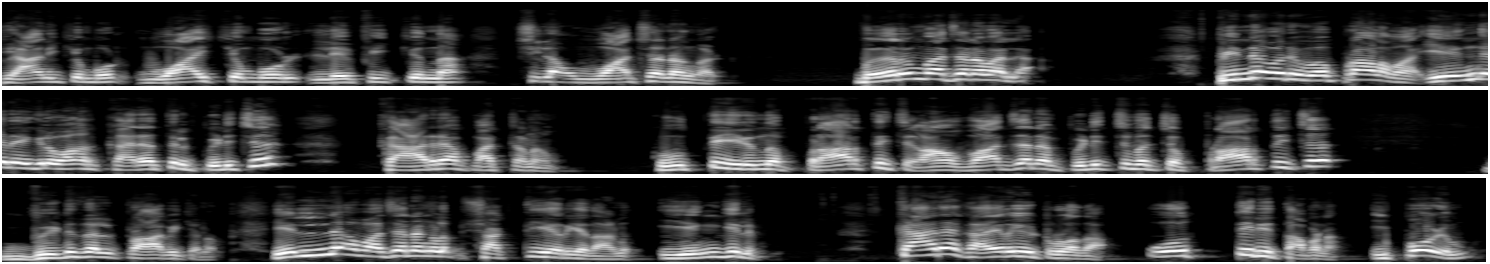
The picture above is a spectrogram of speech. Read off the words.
ധ്യാനിക്കുമ്പോൾ വായിക്കുമ്പോൾ ലഭിക്കുന്ന ചില വചനങ്ങൾ. വെറും വചനമല്ല പിന്നെ ഒരു വെപ്രാളമാണ്. എങ്ങനെയെങ്കിലും ആ കരത്തിൽ പിടിച്ച് കര പറ്റണം. കുത്തിയിരുന്ന് പ്രാർത്ഥിച്ച് ആ വചനം പിടിച്ചു വെച്ച് പ്രാർത്ഥിച്ച് വിടുതൽ പ്രാപിക്കണം. എല്ലാ വചനങ്ങളും ശക്തിയേറിയതാണ്. എങ്കിലും കര കയറിയിട്ടുള്ളതാ ഒത്തിരി തവണ. ഇപ്പോഴും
